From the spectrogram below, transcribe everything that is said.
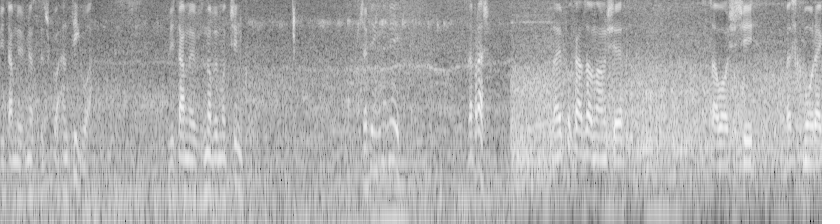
Witamy w miasteczku Antigua. Witamy w nowym odcinku. Przepiękne miejsce. Zapraszam. No i pokazał nam się w całości, bez chmurek.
